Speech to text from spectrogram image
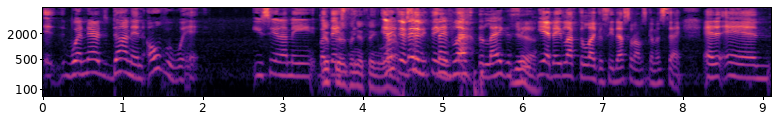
it, when they're done and over with, you see what I mean. But If they, there's st- anything if left. there's They, anything they've left, left the legacy. Yeah. yeah, they left the legacy. That's what I was gonna say. And and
